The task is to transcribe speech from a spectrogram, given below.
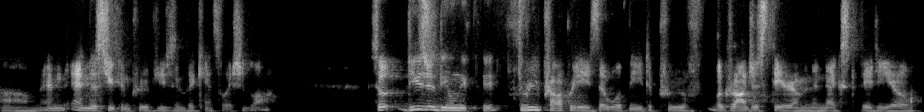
Um, and, and this you can prove using the cancellation law. So these are the only th three properties that we'll need to prove Lagrange's theorem in the next video,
